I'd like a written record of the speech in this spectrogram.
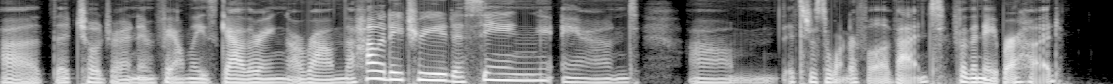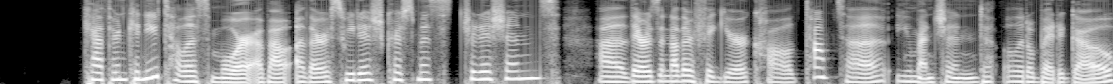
uh, the children and families gathering around the holiday tree to sing, and um, it's just a wonderful event for the neighborhood. Catherine, can you tell us more about other Swedish Christmas traditions? Uh, there's another figure called Tomta you mentioned a little bit ago,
